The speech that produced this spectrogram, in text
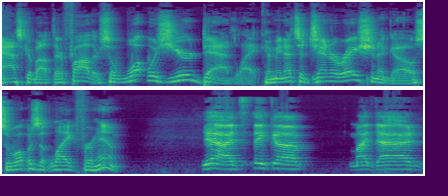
ask about their father. So what was your dad like? I mean, that's a generation ago. So what was it like for him? Yeah, I think uh, my dad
